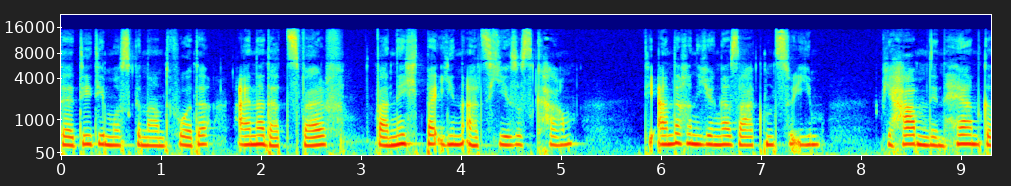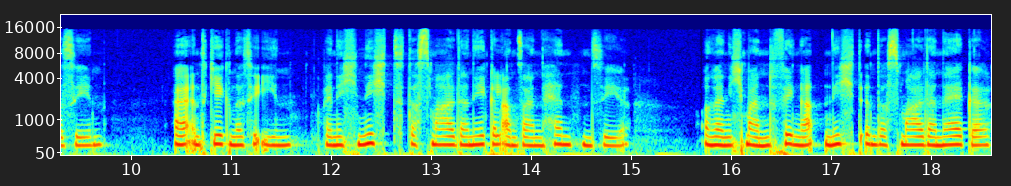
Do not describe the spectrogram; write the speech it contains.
der Didymus genannt wurde, einer der zwölf, war nicht bei ihnen, als Jesus kam. Die anderen Jünger sagten zu ihm, wir haben den Herrn gesehen. Er entgegnete ihnen, wenn ich nicht das Mal der Nägel an seinen Händen sehe, und wenn ich meinen Finger nicht in das Mal der Nägel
